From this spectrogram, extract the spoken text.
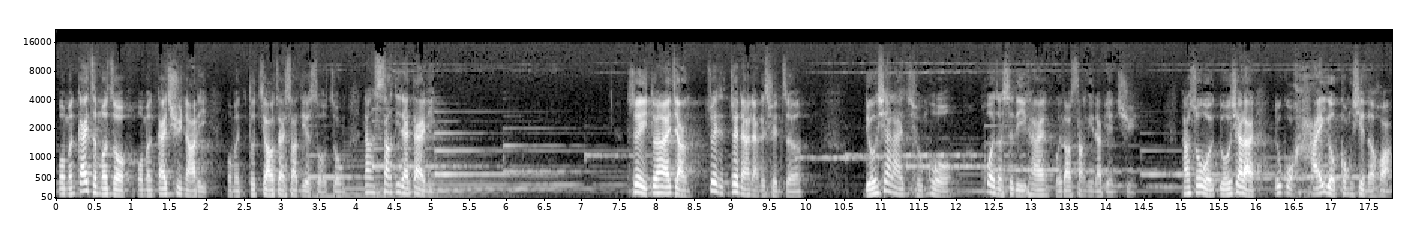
我们该怎么走，我们该去哪里，我们都交在上帝的手中，让上帝来带领。所以对他来讲，最最难两个选择：留下来存活，或者是离开，回到上帝那边去。他说：“我留下来，如果还有贡献的话，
